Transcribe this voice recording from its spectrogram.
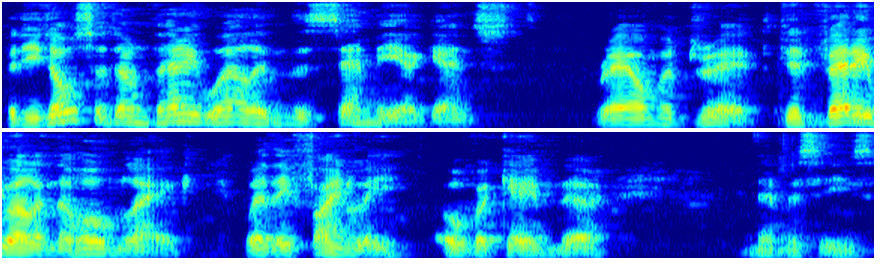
But he'd also done very well in the semi against Real Madrid. Did very well in the home leg, where they finally overcame their nemesis.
